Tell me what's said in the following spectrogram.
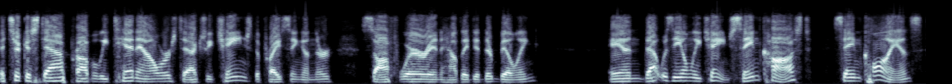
It took a staff probably 10 hours to actually change the pricing on their software and how they did their billing. And that was the only change. Same cost, same clients,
